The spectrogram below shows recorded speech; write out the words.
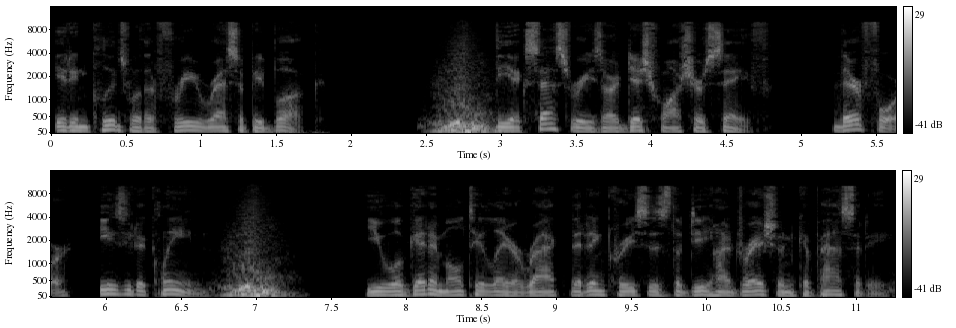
It includes with a free recipe book. The accessories are dishwasher safe. Therefore, easy to clean. You will get a multi-layer rack that increases the dehydration capacity.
